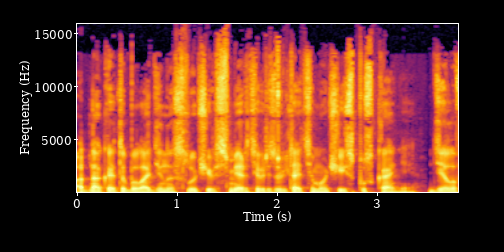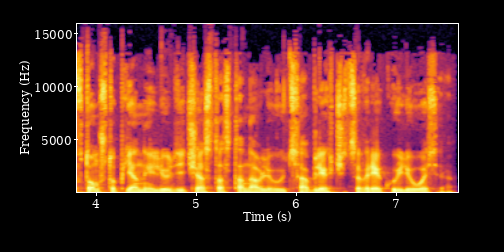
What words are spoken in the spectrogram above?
Однако это был один из случаев смерти в результате мочеиспускания. Дело в том, что пьяные люди часто останавливаются облегчиться в реку или озеро,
